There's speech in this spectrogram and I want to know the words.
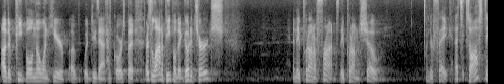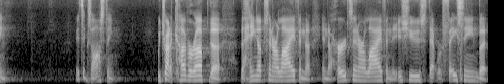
other people. No one here uh, would do that, of course, but there's a lot of people that go to church and they put on a front, they put on a show, and they're fake. That's exhausting. It's exhausting. We try to cover up the, the hangups in our life and the, and the hurts in our life and the issues that we're facing, but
